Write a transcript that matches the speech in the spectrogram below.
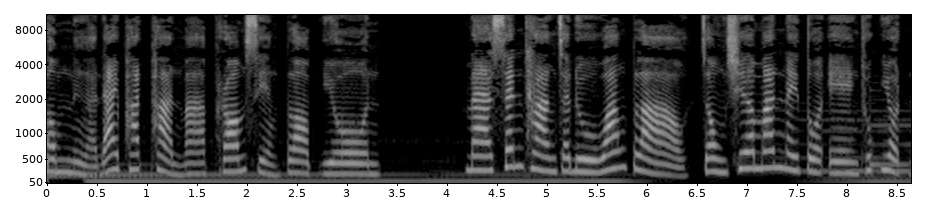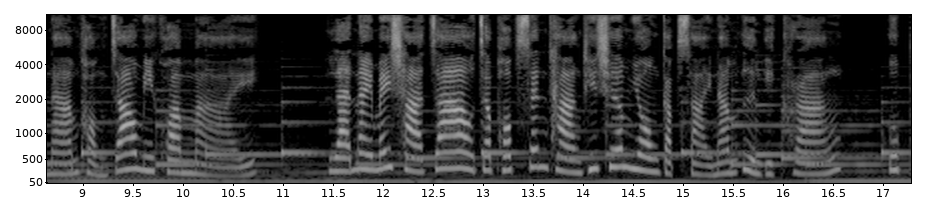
ลมเหนือได้พัดผ่านมาพร้อมเสียงปลอบโยน แม้เส้นทางจะดูว่างเปล่า จงเชื่อมั่นในตัวเองทุกหยดน้ำของเจ้ามีความหมาย และในไม่ช้าเจ้าจะพบเส้นทางที่เชื่อมโยงกับสายน้ำอื่นอีกครั้ง อุป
